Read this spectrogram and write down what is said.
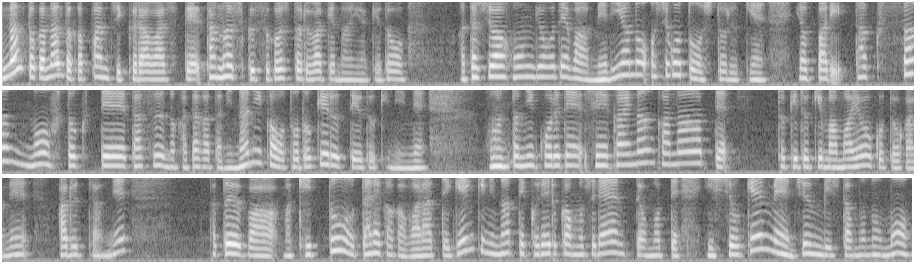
なんとかなんとかパンチ食らわして楽しく過ごしとるわけなんやけど私は本業ではメディアのお仕事をしとるけんやっぱりたくさんの不特定多数の方々に何かを届けるっていう時にね本当にこれで正解なんかなって時々ま迷うことがねあるっちゃんね。例えば、まあ、きっと誰かが笑って元気になってくれるかもしれんって思って一生懸命準備したものも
